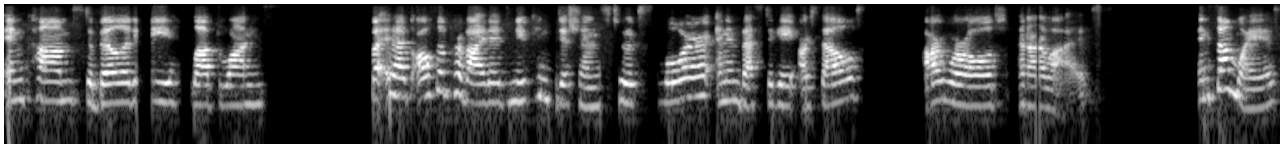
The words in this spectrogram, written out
income, stability, loved ones. But it has also provided new conditions to explore and investigate ourselves, our world, and our lives. In some ways,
